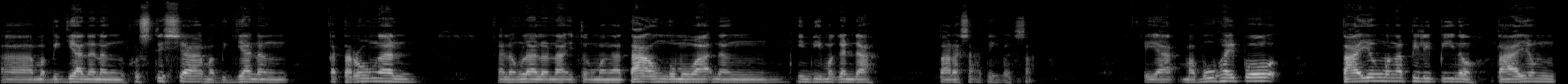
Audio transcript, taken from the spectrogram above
ah, mabigyan na ng hustisya, mabigyan ng katarungan, lalong-lalo na itong mga taong gumawa ng hindi maganda para sa ating bansa. Kaya mabuhay po tayong mga Pilipino, tayong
